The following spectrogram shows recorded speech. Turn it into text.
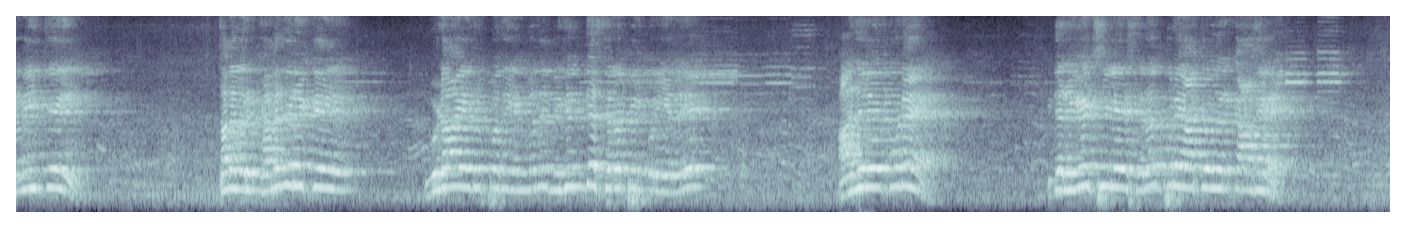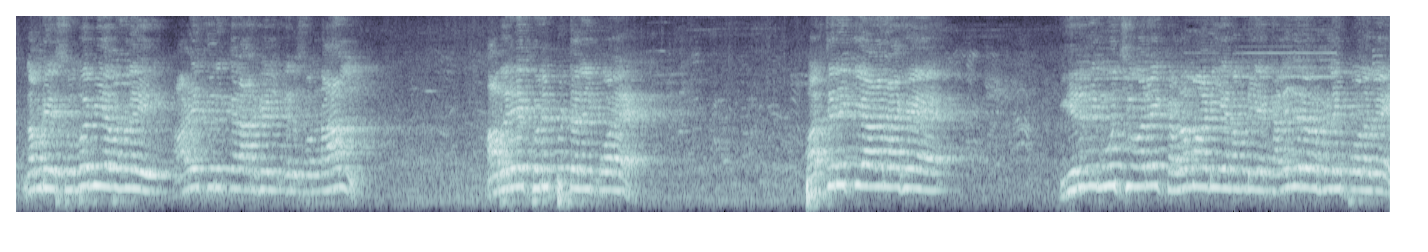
இணைத்து தலைவர் கலைஞருக்கு விழா எடுப்பது என்பது மிகுந்த சிறப்பிற்குரியது. அதிலே கூட இந்த நிகழ்ச்சியிலே சிறப்புரை ஆற்றுவதற்காக நம்முடைய சுபவி அவர்களை அழைத்திருக்கிறார்கள் என்று சொன்னால் அவரே குறிப்பிட்டதை போல பத்திரிகையாளராக இறுதி மூச்சு வரை களமாடிய நம்முடைய கலைஞர் அவர்களைப் போலவே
